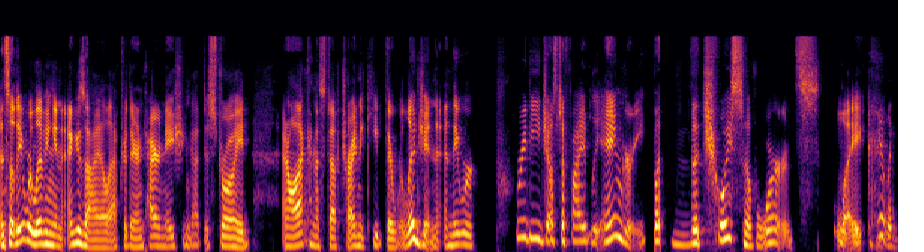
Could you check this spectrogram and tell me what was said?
And so they were living in exile after their entire nation got destroyed and all that kind of stuff, trying to keep their religion. And they were pretty justifiably angry. But the choice of words, like, like,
